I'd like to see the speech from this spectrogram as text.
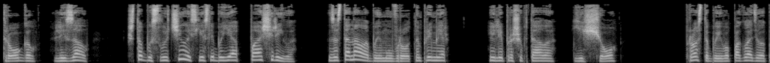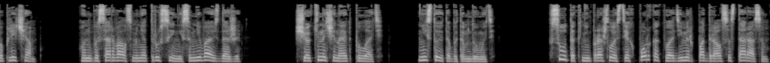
трогал, лизал. Что бы случилось, если бы я поощрила? Застонала бы ему в рот, например, или прошептала «еще». Просто бы его погладила по плечам. Он бы сорвал с меня трусы, не сомневаюсь даже, Щеки начинают пылать. Не стоит об этом думать. Суток не прошло с тех пор, как Владимир подрался с Тарасом.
